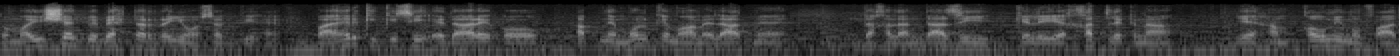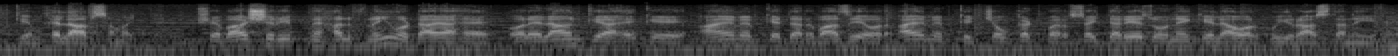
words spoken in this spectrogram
तो मीशत भी बेहतर नहीं हो सकती है। बाहर की किसी इदारे को अपने मुल्क के मामलों में दखल अंदाजी के लिए ख़त लिखना, ये हम कौमी मुफाद के खिलाफ समझते हैं। शहबाज शरीफ ने हल्फ नहीं उठाया है और ऐलान किया है कि आई एम एफ़ के दरवाजे और आई एम एफ़ के चौकट पर सजदरेज होने के अलावा और कोई रास्ता नहीं है।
